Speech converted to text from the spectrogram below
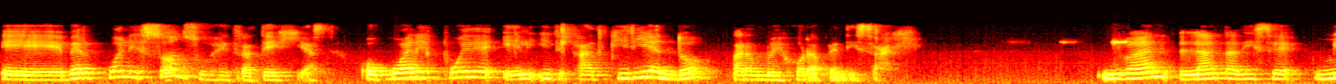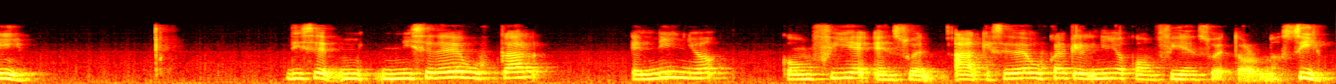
eh, ver cuáles son sus estrategias o cuáles puede él ir adquiriendo para un mejor aprendizaje. Iván Landa dice, mi. Dice, ni se debe buscar el niño confíe en su... Ah, que se debe buscar que el niño confíe en su entorno. Sí,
